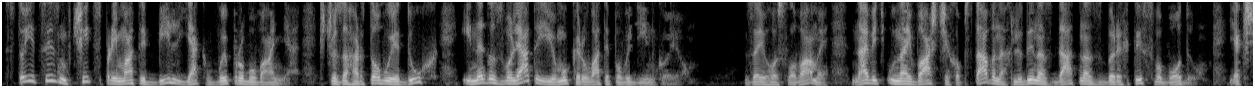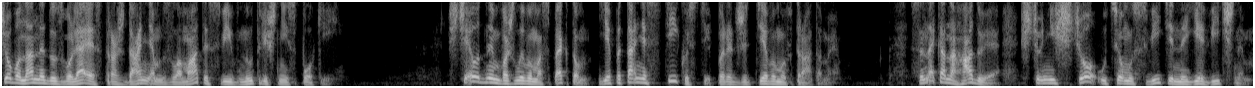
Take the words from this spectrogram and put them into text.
Стоїцизм вчить сприймати біль як випробування, що загартовує дух і не дозволяти йому керувати поведінкою. За його словами, навіть у найважчих обставинах людина здатна зберегти свободу, якщо вона не дозволяє стражданням зламати свій внутрішній спокій. Ще одним важливим аспектом є питання стійкості перед життєвими втратами. Сенека нагадує, що ніщо у цьому світі не є вічним,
